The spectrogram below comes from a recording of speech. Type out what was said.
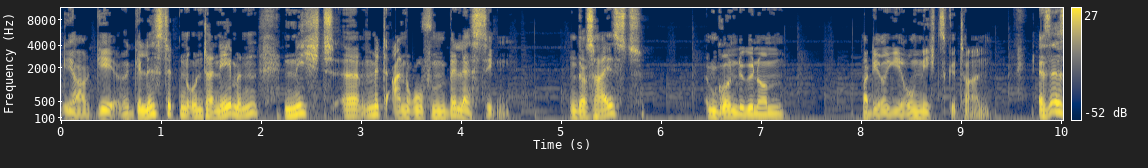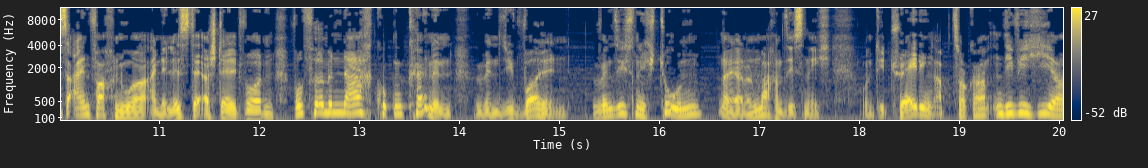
ja, ge gelisteten Unternehmen nicht äh, mit Anrufen belästigen. Das heißt, im Grunde genommen hat die Regierung nichts getan. Es ist einfach nur eine Liste erstellt worden, wo Firmen nachgucken können, wenn sie wollen. Wenn sie es nicht tun, naja, dann machen sie es nicht. Und die Trading-Abzocker, die wir hier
